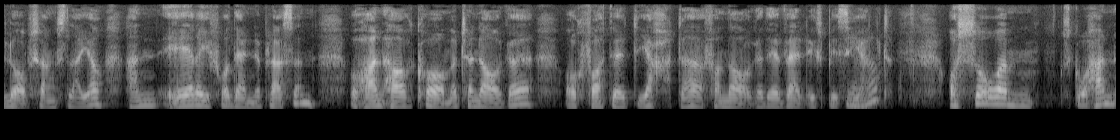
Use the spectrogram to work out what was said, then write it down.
lovsangsleder, han er ifra denne plassen. Og han har kommet til Norge og fått et hjerte for Norge. Det er veldig spesielt. Ja. Og så um, skulle han,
